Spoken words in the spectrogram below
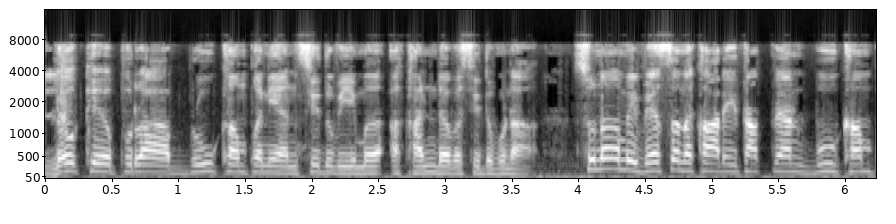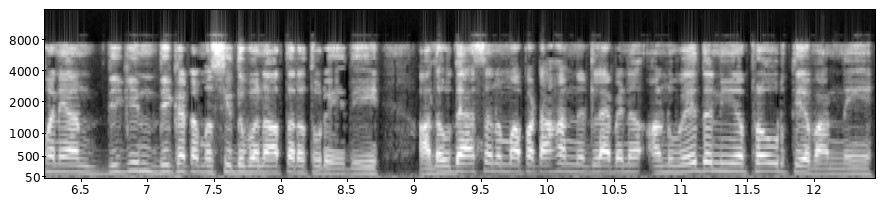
ලෝකය පුරා භූකම්පනයන් සිදුවීම අකණ්ඩව සිදුවුණා. සුනාමි ව්‍යසනකාරී තත්ත්වයන් භූකම්පනයන් දිගින් දිගටම සිදුවන අතරතුරේදී අද උදෑසනම අපට අහන්නට ලැබෙන අනුවේදනීය ප්‍රවෘත්තිය වන්නේ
